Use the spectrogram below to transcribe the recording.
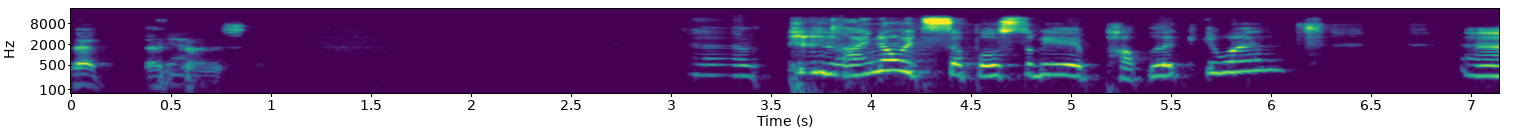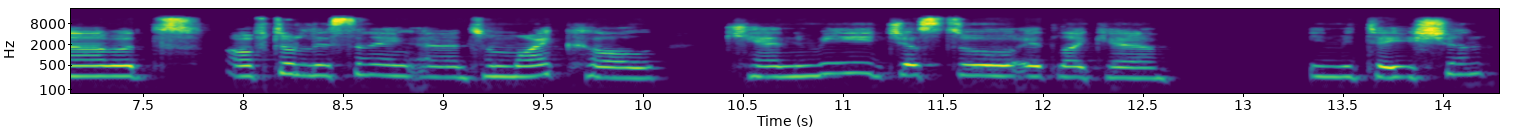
That that yeah. kind of stuff. Um, I know it's supposed to be a public event, uh, but after listening uh, to Michael, can we just do it like a invitation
